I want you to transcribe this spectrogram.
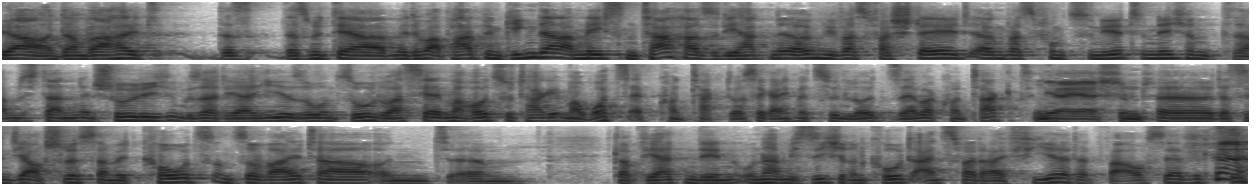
Ja, und dann war halt, das, das mit, der, mit dem Apartment ging dann am nächsten Tag. Also die hatten irgendwie was verstellt, irgendwas funktionierte nicht und haben sich dann entschuldigt und gesagt, ja, hier so und so. Du hast ja immer heutzutage immer WhatsApp-Kontakt. Du hast ja gar nicht mehr zu den Leuten selber Kontakt. Ja, ja, stimmt. Äh, das sind ja auch Schlösser mit Codes und so weiter. Und ähm, ich glaube, wir hatten den unheimlich sicheren Code 1234. Das war auch sehr witzig.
